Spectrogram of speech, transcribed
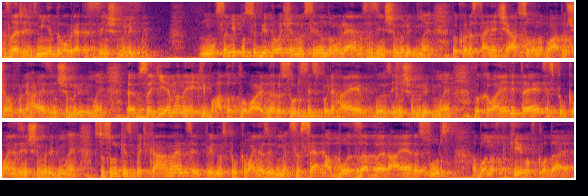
залежить від вміння домовлятися з іншими людьми. Ну, самі по собі гроші, ми все рівно домовляємося з іншими людьми. Використання часу воно багато в чому полягає з іншими людьми. Е, Взаємини, які багато впливають на ресурсність, полягає з іншими людьми. Виховання дітей це спілкування з іншими людьми. Стосунки з батьками це відповідно спілкування з людьми. Це все або забирає ресурс, або навпаки його вкладає.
